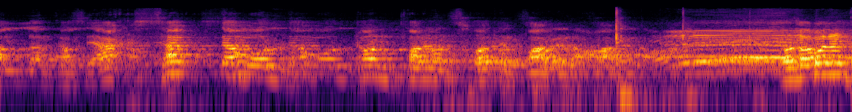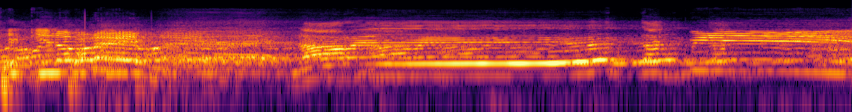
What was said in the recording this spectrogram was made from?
আল্লাহর কাছে অ্যাকসেপ্টেবল কনফারেন্স হতে পারে না। কথা বলেন ঠিক কিনা বলেন? নারে তাকবীর।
